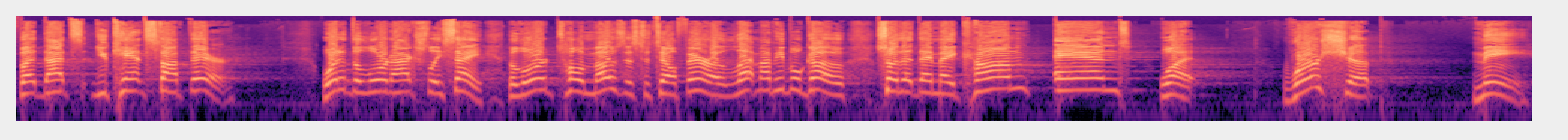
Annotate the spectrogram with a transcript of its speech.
But that's, you can't stop there. What did the Lord actually say? The Lord told Moses to tell Pharaoh, Let my people go so that they may come and what? Worship me.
